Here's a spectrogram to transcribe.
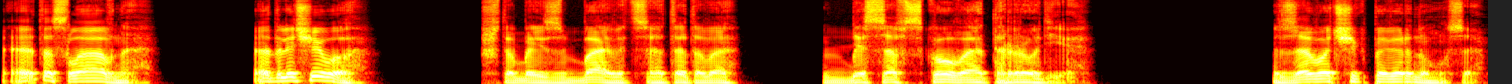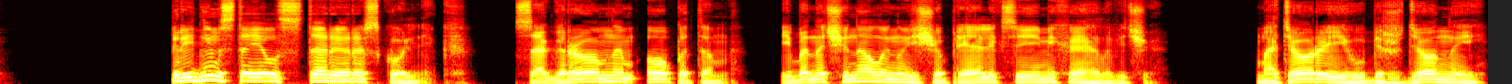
Это славно. А для чего?» «Чтобы избавиться от этого бесовского отродья». Заводчик повернулся. Перед ним стоял старый раскольник с огромным опытом, ибо начинал он еще при Алексее Михайловиче. Матерый убежденный,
